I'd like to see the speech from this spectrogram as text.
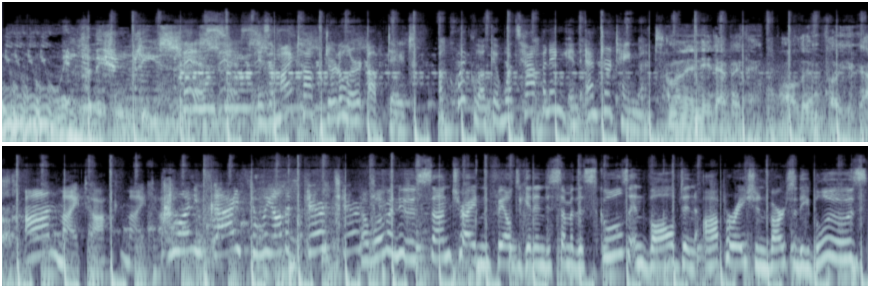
New, new, new information, please. This is a My Talk Dirt Alert update. A quick look at what's happening in entertainment I'm gonna need everything, all the info you got. on My Talk. My Talk. Come on, you guys, tell me all the dirt, dirt. A woman whose son tried and failed to get into some of the schools involved in Operation Varsity Blues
